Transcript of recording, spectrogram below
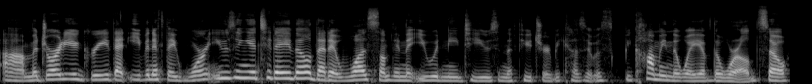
Um, majority agreed that even if they weren't using it today, though, that it was something that you would need to use in the future because it was becoming the way of the world. So,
